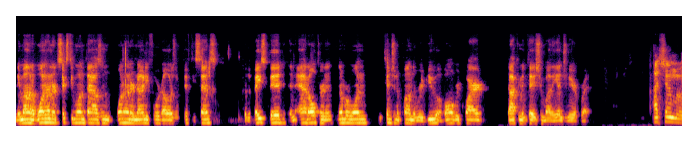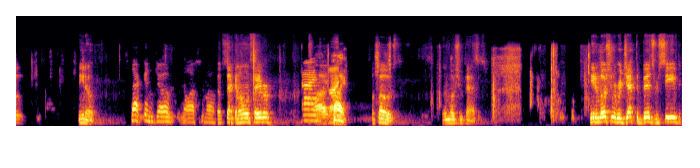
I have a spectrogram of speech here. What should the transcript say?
the amount of one hundred sixty-one thousand, one hundred ninety-four dollars and fifty cents for the base bid and add alternate number one contingent upon the review of all required documentation by the engineer Brett. I so moved. Nino, Second, Joe Colosimo. second, all in favor? Aye. Aye. Aye. Opposed? The motion passes. Need a motion to reject the bids received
